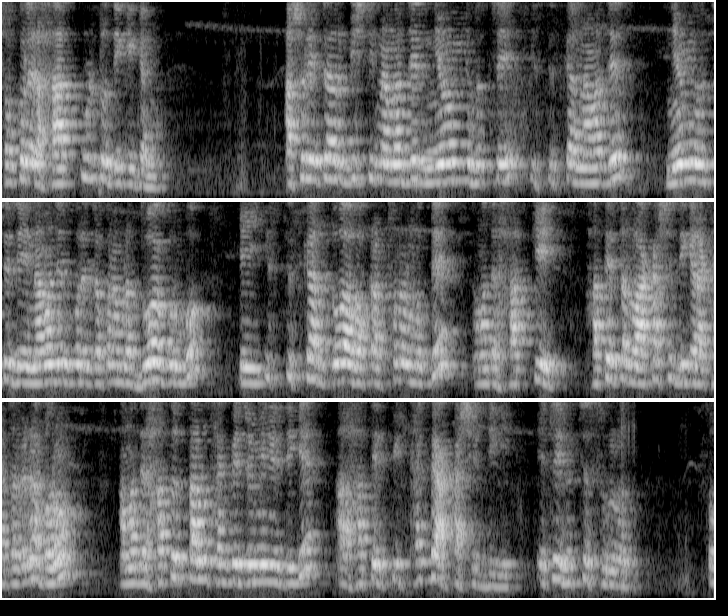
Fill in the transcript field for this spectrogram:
সকলের হাত উল্টো দিকে কেন? আসলে এটার বৃষ্টির নামাজের নিয়মই হচ্ছে ইস্তিস্কার নামাজের, নিয়মই হচ্ছে যে নামাজের পরে যখন আমরা দোয়া করব, এই ইস্তিস্কার দোয়া বা প্রার্থনার মধ্যে আমাদের হাতকে হাতের তালু আকাশের দিকে রাখা যাবে না, বরং আমাদের হাতের তালু থাকবে জমিনের দিকে আর হাতের পিঠ থাকবে আকাশের দিকে। এটাই হচ্ছে সুন্নত। তো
